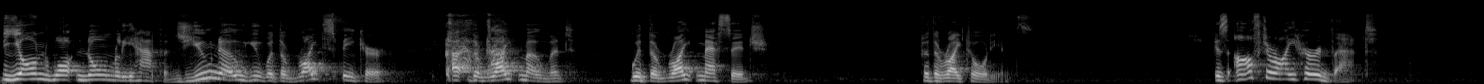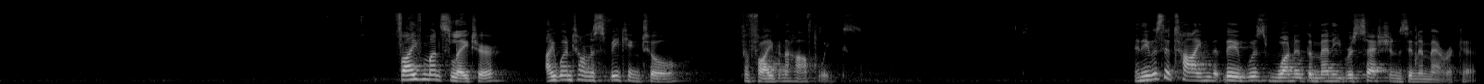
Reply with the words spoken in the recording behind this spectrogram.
beyond what normally happens. You know you were the right speaker at the right moment with the right message for the right audience. Because after I heard that, Five months later, I went on a speaking tour for five and a half weeks. And it was a time that there was one of the many recessions in America.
